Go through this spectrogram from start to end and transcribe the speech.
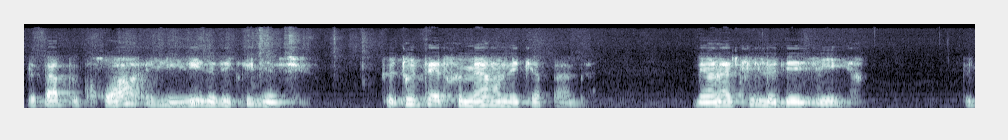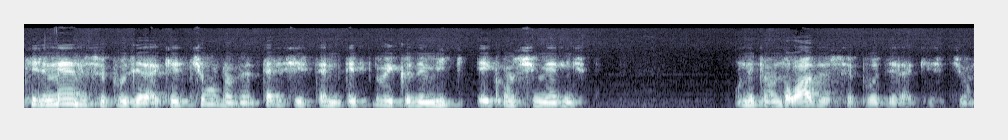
Le pape croit, et l'Église avec lui bien sûr, que tout être humain en est capable. Mais en a-t-il le désir? Peut-il même se poser la question dans un tel système techno-économique et consumériste? On est en droit de se poser la question.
